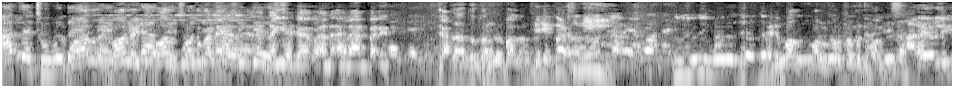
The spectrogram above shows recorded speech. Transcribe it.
আচ্ছা বল দোকানে বল বল বল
